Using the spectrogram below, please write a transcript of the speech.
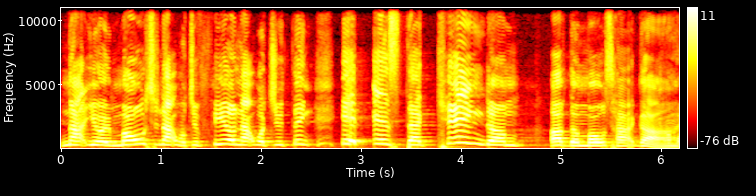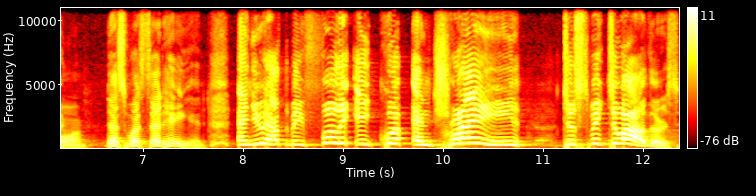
Not your emotion, not what you feel, not what you think. It is the kingdom of the Most High God. Come on. That's what's at hand. And you have to be fully equipped and trained to speak to others.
